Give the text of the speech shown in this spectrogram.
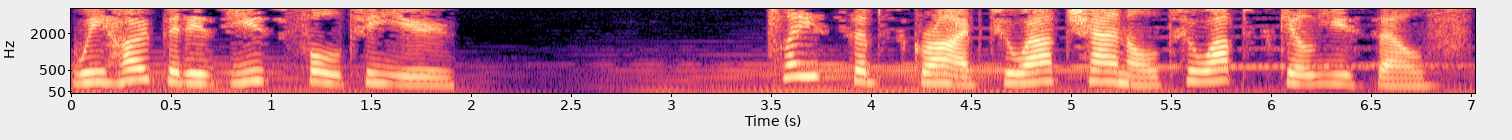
We hope it is useful to you. Please subscribe to our channel to upskill yourself.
